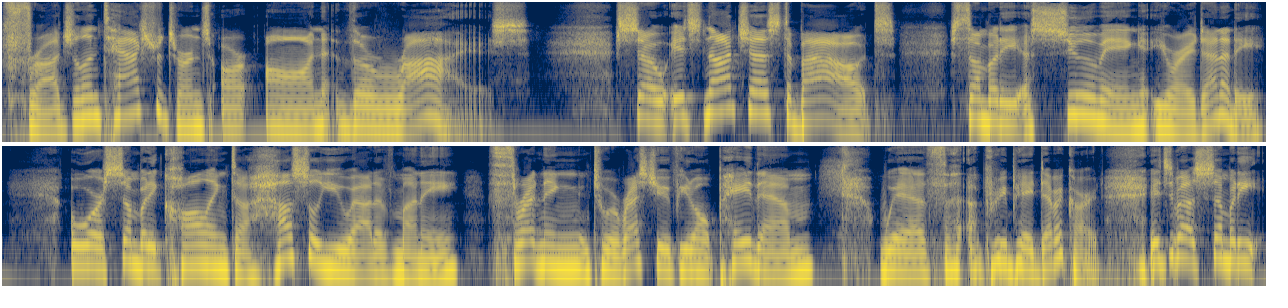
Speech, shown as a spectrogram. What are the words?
fraudulent tax returns are on the rise. So it's not just about somebody assuming your identity or somebody calling to hustle you out of money, threatening to arrest you if you don't pay them with a prepaid debit card. It's about somebody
